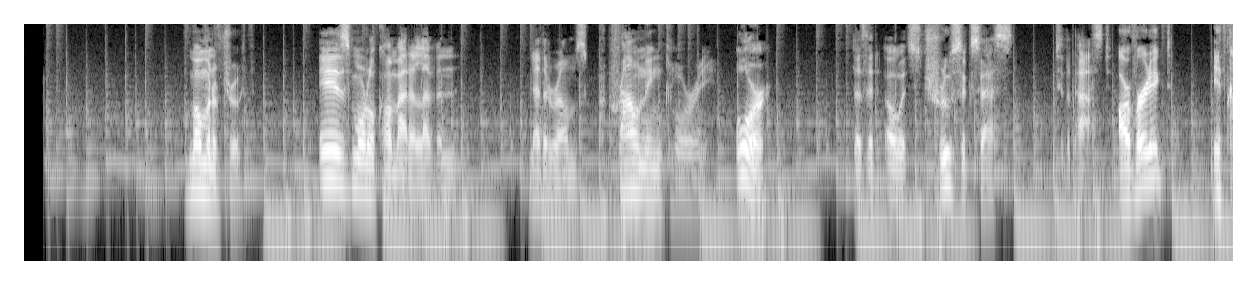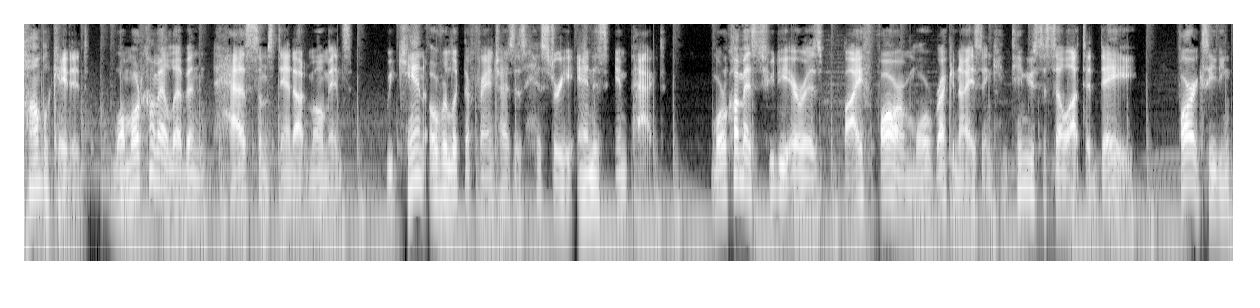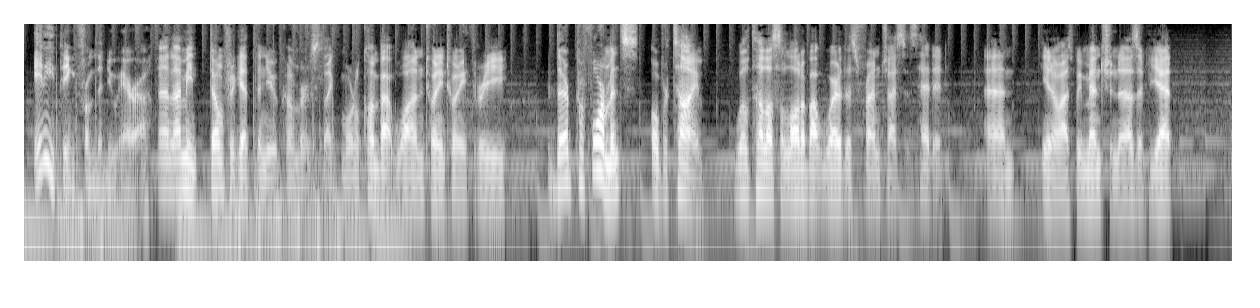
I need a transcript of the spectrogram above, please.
moment of truth. Is Mortal Kombat 11 NetherRealm's crowning glory, or does it owe its true success to the past? Our verdict? It's complicated. While Mortal Kombat 11 has some standout moments, we can't overlook the franchise's history and its impact. Mortal Kombat's 2D era is by far more recognized and continues to sell out today, far exceeding anything from the new era. And I mean, don't forget the newcomers like Mortal Kombat 1, 2023. Their performance over time will tell us a lot about where this franchise is headed. And, you know, as we mentioned, as of yet,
